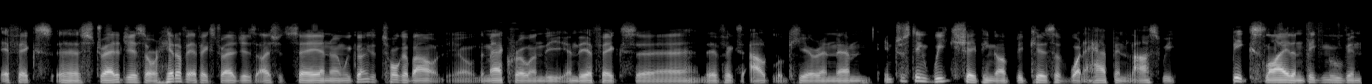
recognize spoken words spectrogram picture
FX uh, strategist or head of FX strategists, I should say, and we're going to talk about you know the macro and the and the FX uh, the FX outlook here. And um, interesting week shaping up because of what happened last week big slide and big move in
